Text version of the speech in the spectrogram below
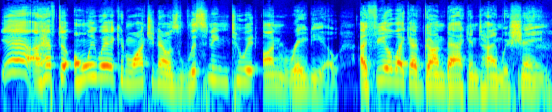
Yeah, I have to. Only way I can watch it now is listening to it on radio. I feel like I've gone back in time with Shane.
